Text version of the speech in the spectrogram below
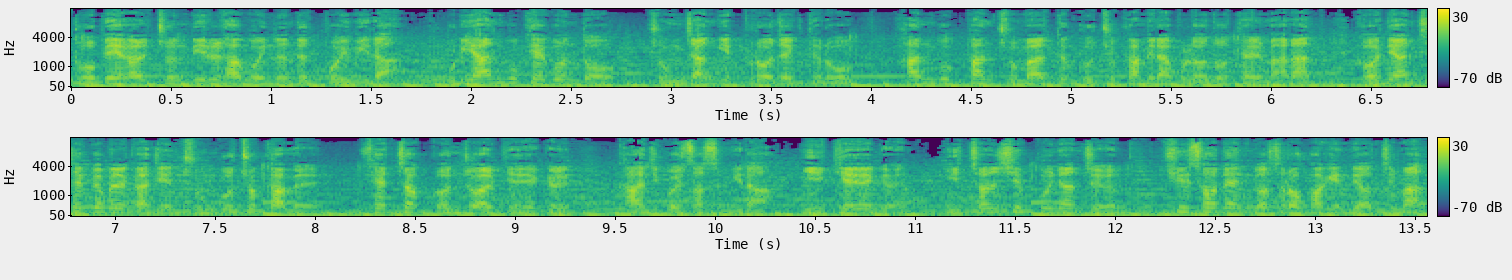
도배할 준비를 하고 있는 듯 보입니다. 우리 한국 해군도 중장기 프로젝트로 한국판 주말특 구축함이라 불러도 될 만한 거대한 체급을 가진 중구축함을 세척 건조할 계획을 가지고 있었습니다. 이 계획은 2019년 즈음 취소된 것으로 확인되었지만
